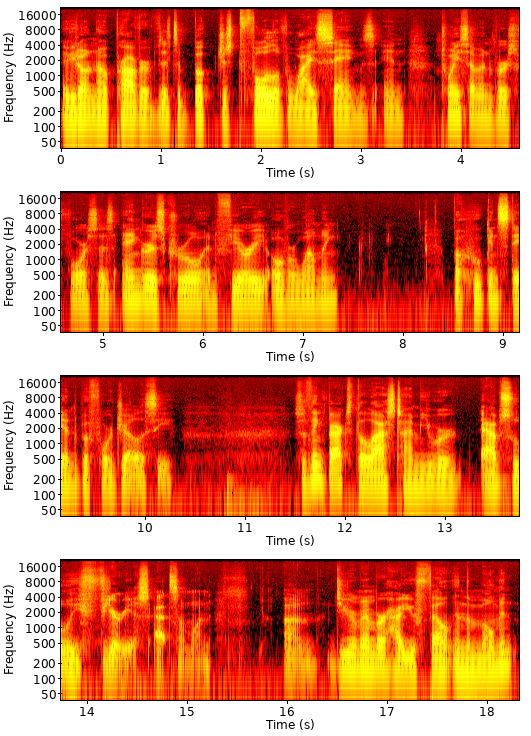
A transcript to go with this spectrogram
if you don't know proverbs it's a book just full of wise sayings in 27 verse 4 says anger is cruel and fury overwhelming but who can stand before jealousy? So think back to the last time you were absolutely furious at someone. Um, do you remember how you felt in the moment?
